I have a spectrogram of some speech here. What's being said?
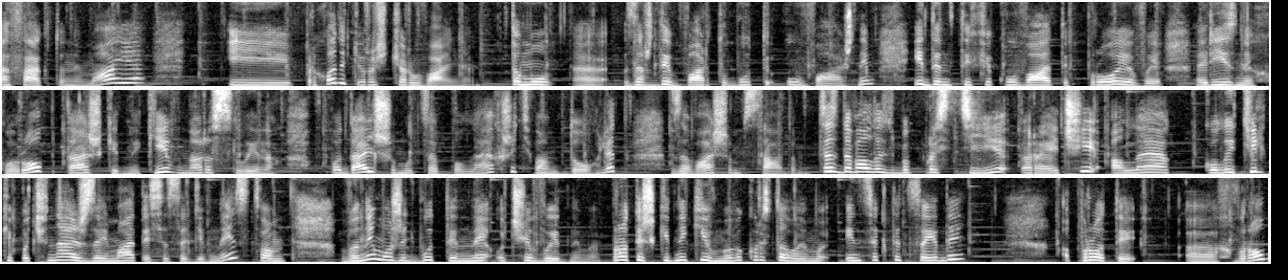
Ефекту немає і приходить розчарування. Тому е, завжди варто бути уважним, ідентифікувати прояви різних хвороб та шкідників на рослинах. В подальшому це полегшить вам догляд за вашим садом. Це здавалось би прості речі, але коли тільки починаєш займатися садівництвом, вони можуть бути неочевидними. Проти шкідників ми використовуємо інсектициди, а проти хвороб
